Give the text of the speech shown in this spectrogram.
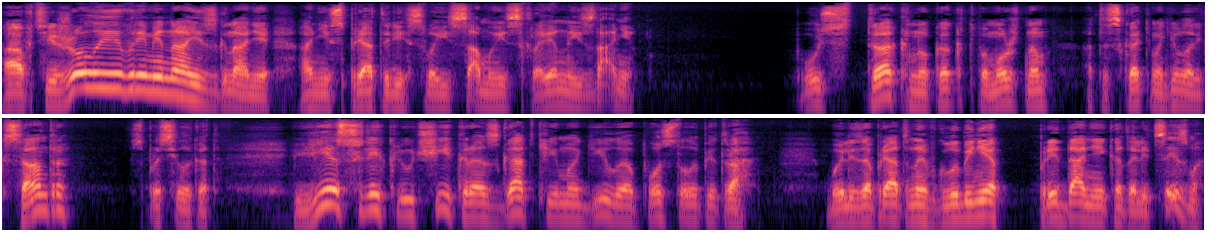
а в тяжелые времена изгнания они спрятали свои самые сокровенные знания. — Пусть так, но как это поможет нам отыскать могилу Александра? — спросил Кат. — Если ключи к разгадке могилы апостола Петра были запрятаны в глубине преданий католицизма,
